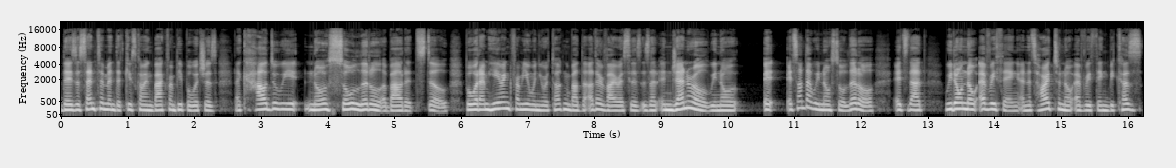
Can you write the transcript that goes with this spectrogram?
there's a sentiment that keeps coming back from people which is like how do we know so little about it still but what i'm hearing from you when you were talking about the other viruses is that in general we know it, it's not that we know so little it's that we don't know everything and it's hard to know everything because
